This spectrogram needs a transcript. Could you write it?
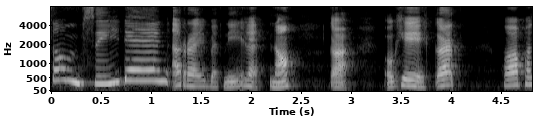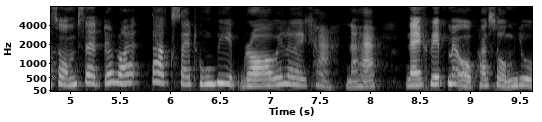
ส้ม สีแดงอะไรแบบนี้แหละเนาะก็โอเคก็ พอผสมเสร็จเรียบร้อยตักใส่ถุงบีบรอไว้เลยค่ะนะคะ ในคลิปแม่โอผสมอยู่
